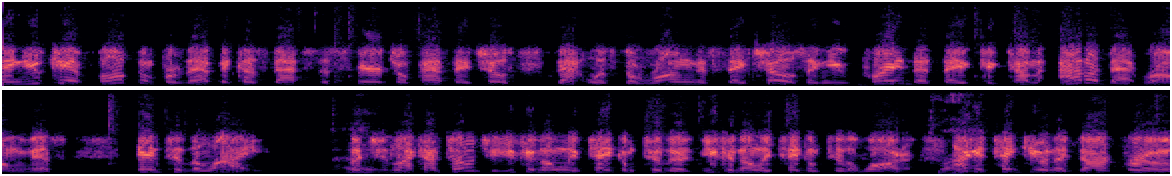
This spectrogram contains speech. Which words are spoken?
and you can't fault them for that because that's the spiritual path they chose. That was the wrongness they chose, and you pray that they could come out of that wrongness into the light. But you, like I told you, you can only take them to the you can only take them to the water. I right. could take you in a dark room,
